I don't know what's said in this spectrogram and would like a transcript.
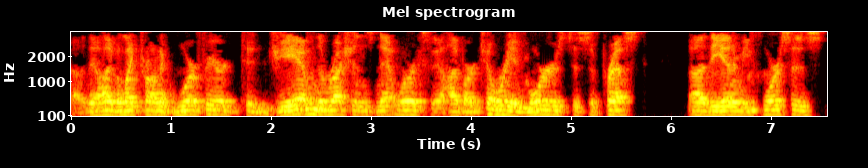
Uh, they'll have electronic warfare to jam the Russians' networks. They'll have artillery and mortars to suppress the enemy forces.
